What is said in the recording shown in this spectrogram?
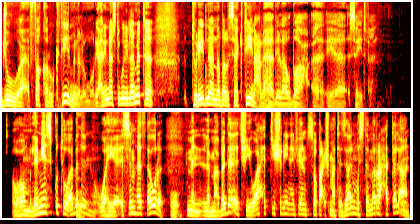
جوع فقر وكثير من الأمور. يعني الناس تقول إلى متى تريدنا أن نظل ساكتين على هذه الأوضاع آه، يا سيد فهد؟ وهم لم يسكتوا ابدا وهي اسمها ثورة. من لما بدأت في 1 تشرين 2019 ما تزال مستمرة حتى الآن.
